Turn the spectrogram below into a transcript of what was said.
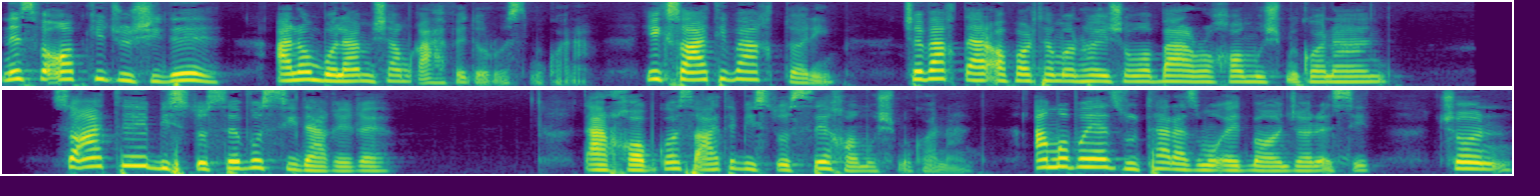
نصف آب که جوشیده الان بلند میشم قهوه درست می‌کنم. یک ساعتی وقت داریم. چه وقت در آپارتمان های شما برق را خاموش می‌کنند؟ ساعت 23 و 30 دقیقه. در خوابگاه ساعت 23 خاموش می‌کنند. اما باید زودتر از موعد به آنجا رسید چون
